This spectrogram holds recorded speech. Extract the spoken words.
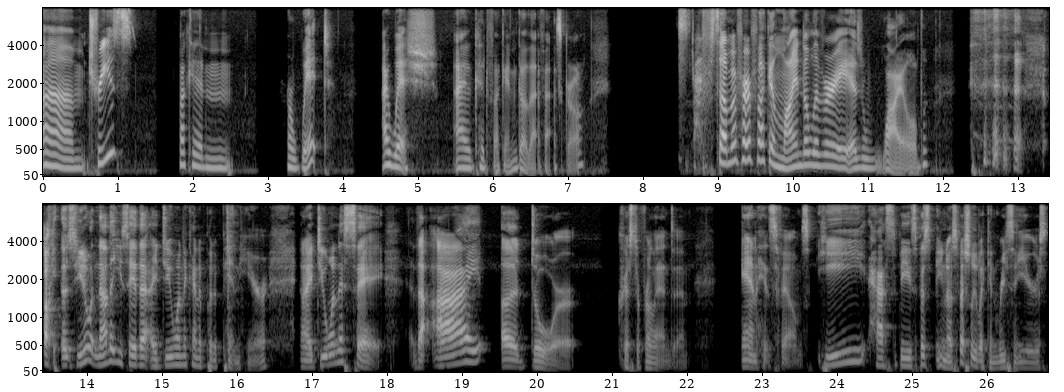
um, Tree's fucking her wit. I wish I could fucking go that fast, girl. Some of her fucking line delivery is wild. okay, uh, so you know what? Now that you say that, I do want to kind of put a pin here, and I do want to say that I adore Christopher Landon and his films. He has to be, you know, especially like in recent years,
